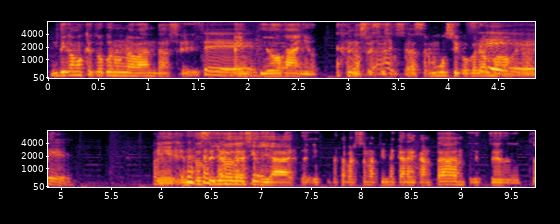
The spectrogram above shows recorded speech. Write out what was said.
Digamos que toco en una banda hace 22 años. no sé si eso sea ser músico, pero más o menos. Eh, entonces yo decía, ya, este, este, esta, persona tiene cara de cantante, este, este,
